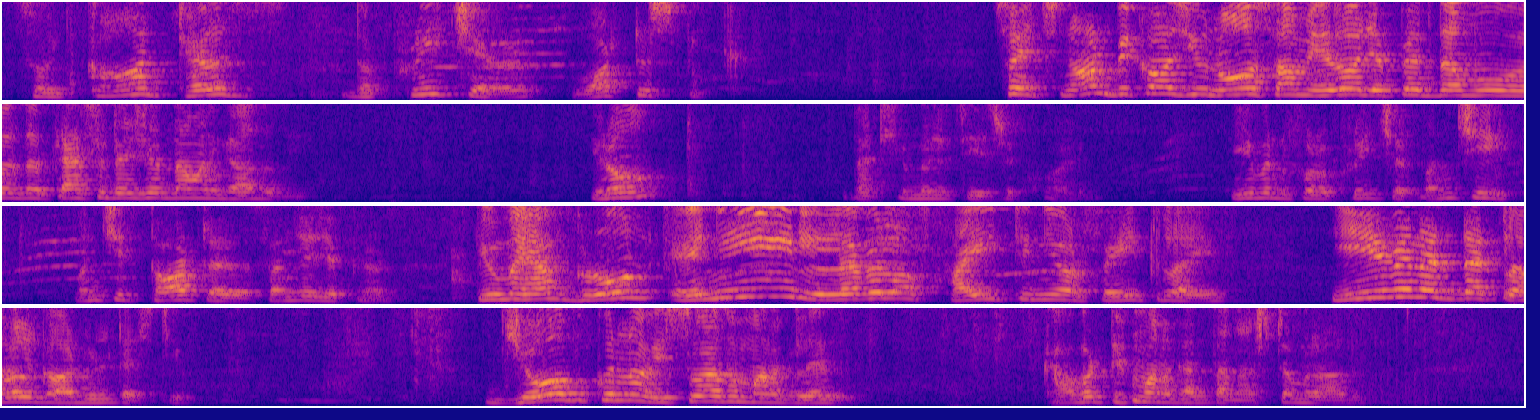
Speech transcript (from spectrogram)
so God tells the preacher what to speak so it's not because you know some ఏదో చెప్పేద్దాము క్యాసెట్ వేసేద్దామని కాదు అది. You know that humility is required even for a preacher మంచి మంచి thought uh, Sanjay చెప్పినాడు. You may have grown any level of height in your faith life even at that level God will test you జోబుకున్న విశ్వాసం మనకు లేదు. కాబట్టి మనకు అంత నష్టం రాదు.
